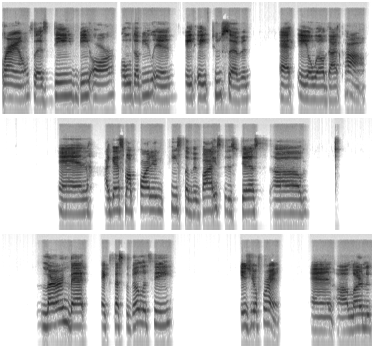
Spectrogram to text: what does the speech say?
brown so that's d b r o w n 8827 at aol.com and I guess my parting piece of advice is just um, learn that accessibility is your friend. And uh, learn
